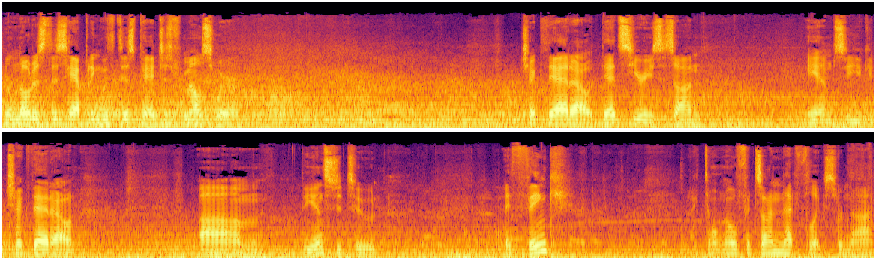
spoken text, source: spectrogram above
You'll notice this happening with dispatches from elsewhere. Check that out. That series is on AMC. You can check that out. Um, the Institute. I think. I don't know if it's on Netflix or not.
